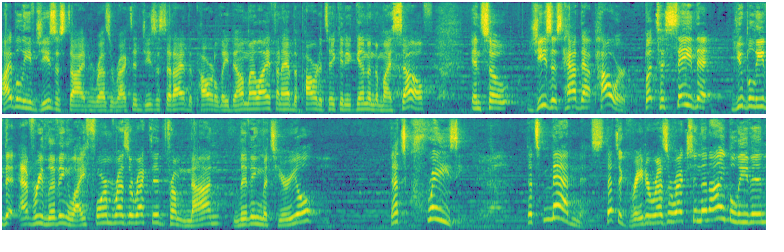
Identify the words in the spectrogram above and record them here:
I believe Jesus died and resurrected. Jesus said, I have the power to lay down my life and I have the power to take it again into myself. And so Jesus had that power. But to say that you believe that every living life form resurrected from non living material, that's crazy. That's madness. That's a greater resurrection than I believe in.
